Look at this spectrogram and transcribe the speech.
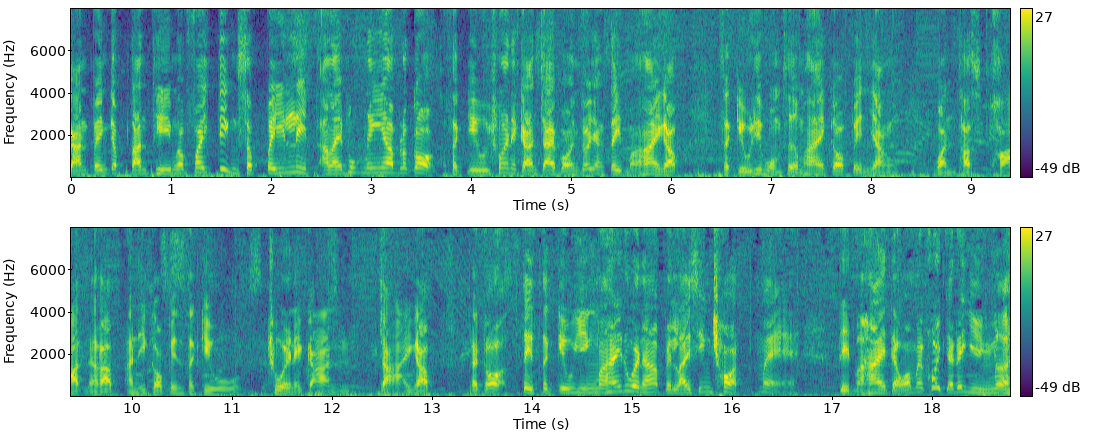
การเป็นกัปตันทีมครับไฟติ้งสปิริตอะไรพวกนี้ครับ แล้วก็สกิลช่วยในการจ่ายบอลก็ยังติดมาให้ครับ สกิลที่ผมเสริมให้ก็เป็นอย่างวันทัสพาร์ตนะครับ อันนี้ก็เป็นสกิลช่วยในการจ่ายครับ แล้วก็ติดสกิลยิงมาให้ด้วยนะ เป็นไลซิงช็อตแหม ติดมาให้แต่ว่าไม่ค่อยจะได้ยิงเลย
